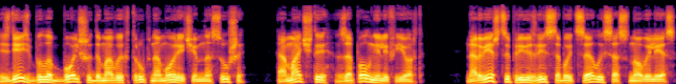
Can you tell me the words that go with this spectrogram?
Здесь было больше домовых труб на море, чем на суше, а мачты заполнили фьорд. Норвежцы привезли с собой целый сосновый лес.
